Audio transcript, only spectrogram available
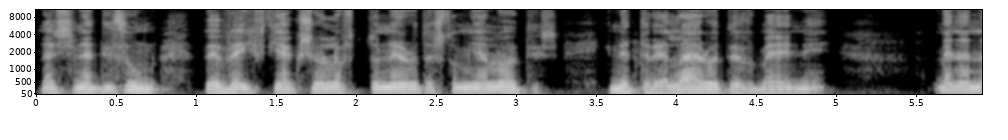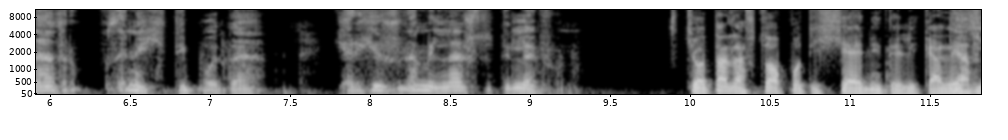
να συναντηθούν. Βέβαια έχει φτιάξει όλο αυτό τον έρωτα στο μυαλό της. Είναι τρελά ερωτευμένη με έναν άνθρωπο που δεν έχει τίποτα και αρχίζουν να μιλάνε στο τηλέφωνο. Και όταν αυτό αποτυχαίνει τελικά δεν και αυτό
